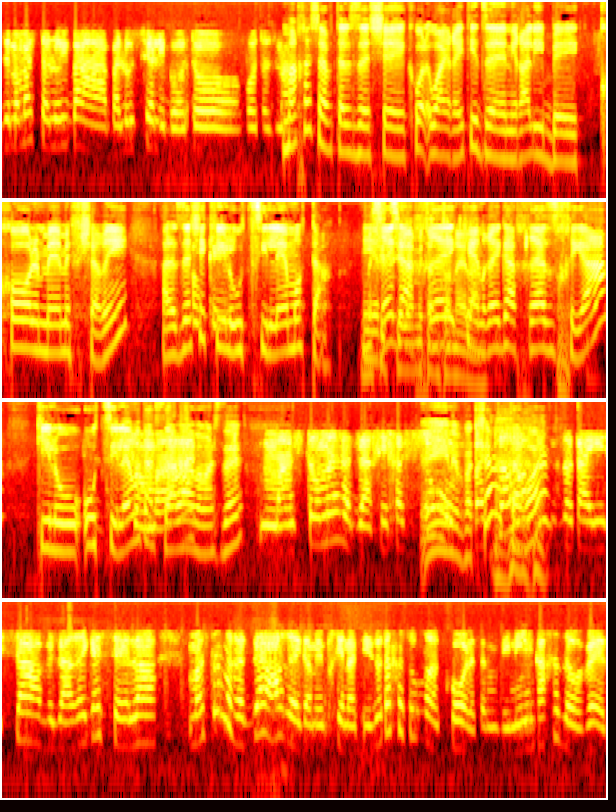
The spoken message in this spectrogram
זה ממש תלוי ב- בלו"ז שלי באותו, באותו זמן. מה חשבת על זה שכל, וואי ראיתי את זה נראה לי בכל מם אפשרי, על זה אוקיי. שכאילו הוא צילם אותה. מסי רגע צילם את אחרי, אנטונלה. כן, רגע אחרי הזכייה, כאילו הוא צילם אותה? עשה לה ממש זה. מה זאת אומרת? זה הכי חשוב. הנה, בבקשה, אתה רואה? זאת האישה, וזה הרגע שלה. מה זאת אומרת? זה הרגע מבחינתי, זאת החשוב מהכל, אתם מבינים? ככה זה עובד.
